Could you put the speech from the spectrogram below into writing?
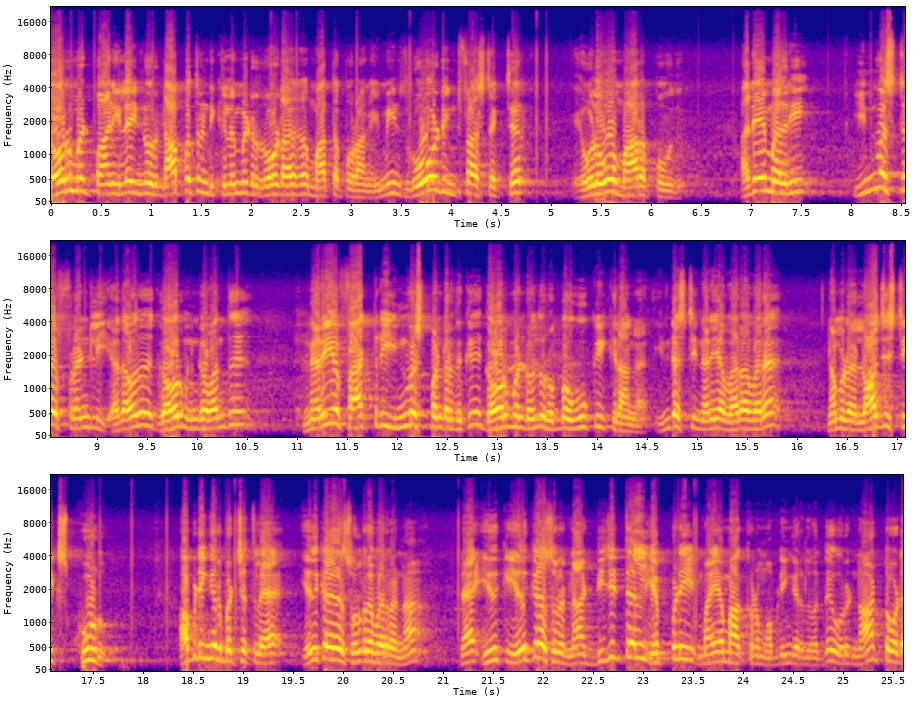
கவர்மெண்ட் பாணியில் இன்னொரு நாற்பத்தி ரெண்டு கிலோமீட்டர் ரோடாக மாற்ற போகிறாங்க மீன்ஸ் ரோடு இன்ஃப்ராஸ்ட்ரக்சர் எவ்வளவோ மாறப்போகுது. அதே மாதிரி இன்வெஸ்டர் ஃப்ரெண்ட்லி அதாவது கவர்மெண்ட் இங்கே வந்து நிறைய ஃபேக்ட்ரி இன்வெஸ்ட் பண்ணுறதுக்கு கவர்மெண்ட் வந்து ரொம்ப ஊக்குவிக்கிறாங்க. இண்டஸ்ட்ரி நிறைய வர வர நம்மளோட லாஜிஸ்டிக்ஸ் கூடும். அப்படிங்கிற பட்சத்தில் எதுக்காக சொல்கிற வர்றேன்னா இதுக்கு எதுக்காக சொல்கிறேன்னா டிஜிட்டல் எப்படி மயமாக்கணும் அப்படிங்கிறது வந்து ஒரு நாட்டோட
